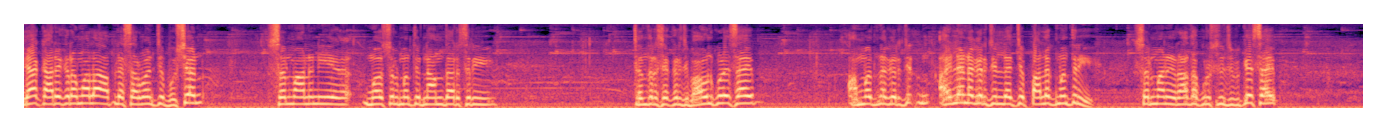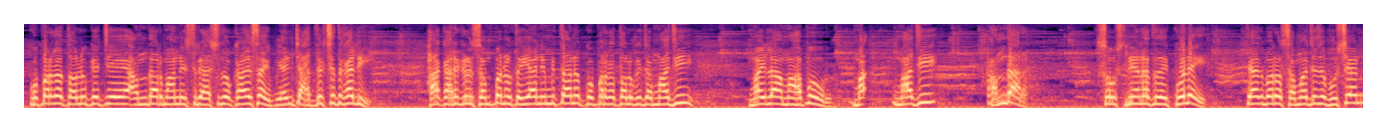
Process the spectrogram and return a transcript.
या कार्यक्रमाला आपल्या सर्वांचे भूषण सन्माननीय महसूल मंत्री नामदार श्री चंद्रशेखरजी बावनकुळे साहेब अहमदनगर जि अहिल्यानगर जिल्ह्याचे पालकमंत्री सन्माननीय राधाकृष्णजी विखे साहेब कोपरगाव तालुक्याचे आमदार मान्य श्री आशुतोष काळेसाहेब यांच्या अध्यक्षतेखाली हा कार्यक्रम संपन्न होता. या निमित्तानं कोपरगाव तालुक्याच्या माजी महिला महापौर मा माजी आमदार सौ स्नेहलाताई कोले त्याचबरोबर समाजाचे भूषण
